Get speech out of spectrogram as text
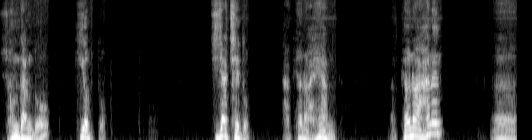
정당도, 기업도, 지자체도 다 변화해야 합니다. 어, 변화하는 어,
